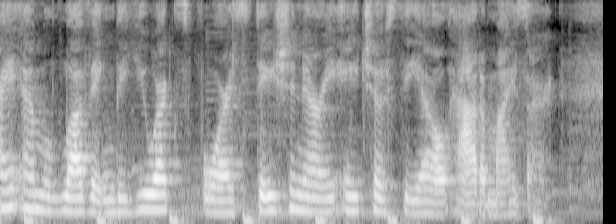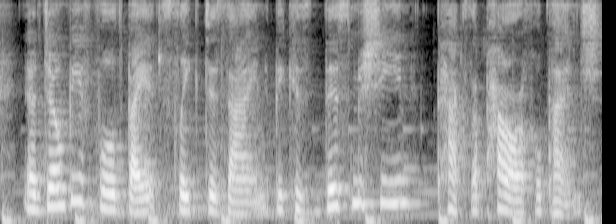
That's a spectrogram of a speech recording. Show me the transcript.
I am loving the UX4 stationary HOCl atomizer. Now, don't be fooled by its sleek design because this machine packs a powerful punch.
